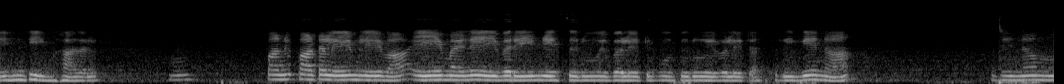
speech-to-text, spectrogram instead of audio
ఏంటి ఈ బాధలు? పని పాటలు ఏం లేవా? ఏమైనా ఎవరు ఏం చేస్తారు ఎవరు ఎటు పోతురు ఎవరు ఎటు వస్తారు ఇవేనా? జనము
